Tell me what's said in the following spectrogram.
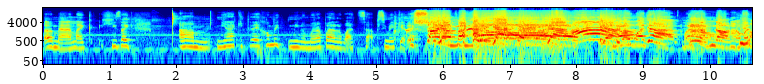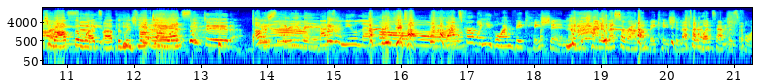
a man, like, he's like, um, mira, aquí te dejo mi, mi número para el WhatsApp si me quieres. Shut up, no. Yeah, yeah. No WhatsApp. WhatsApp, no, no, I'm WhatsApp. fine. Drop the WhatsApp in the DMs. He did. I was screaming. That is a new level. Yeah, that's for when you go on vacation and you're trying to mess around on vacation. That's what WhatsApp is for.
